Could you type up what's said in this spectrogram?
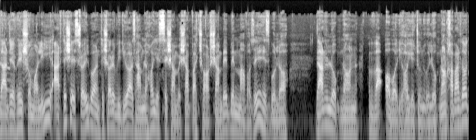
در جبهه شمالی ارتش اسرائیل با انتشار ویدیو از حمله های سهشنبه شب و چهارشنبه به مواضع حزب الله در لبنان و آبادی های جنوب لبنان خبر داد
